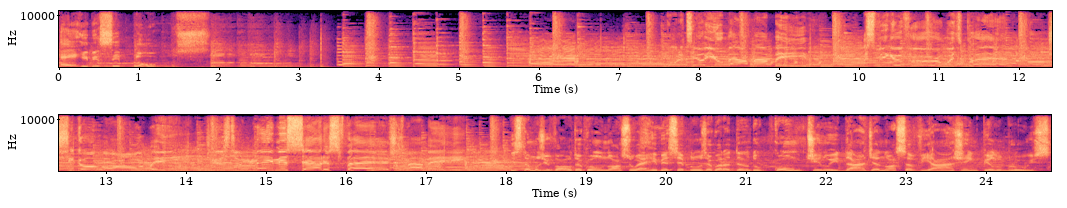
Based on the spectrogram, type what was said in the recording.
RBC Blues. Estamos de volta com o nosso RBC Blues, agora dando continuidade à nossa viagem pelo blues.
